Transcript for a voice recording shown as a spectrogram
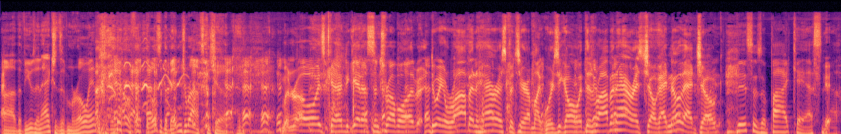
Uh, the views and actions of Monroe Anderson do those of the Ben Joravsky Show. Monroe always kind to get us in trouble uh, doing Robin Harris material. I'm like, where's he going with this Robin Harris joke? I know that joke. This is a podcast now.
